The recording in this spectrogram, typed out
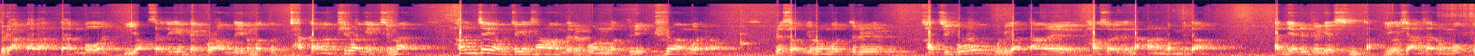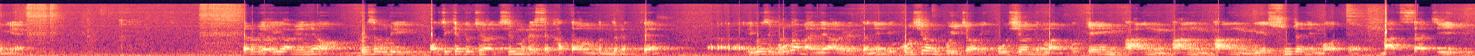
우리 아까 봤던 뭐 이 역사적인 background 이런 것도 잠깐은 필요하겠지만 현재 영적인 상황들을 보는 것들이 필요한 거예요. 그래서 이런 것들을 가지고 우리가 땅을 파수해서 나가는 겁니다. 한 예를 들겠습니다. 이것이 안산 원곡동이에요. 여러분 여기 가면요. 그래서 우리 어저께도 제가 질문했어요. 갔다 온 분들한테 어, 이곳에 뭐가 많냐 그랬더니 고시원 보이죠? 이 고시원도 많고 게임 방, 방, 방 이게 순전히 뭐? 마사지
